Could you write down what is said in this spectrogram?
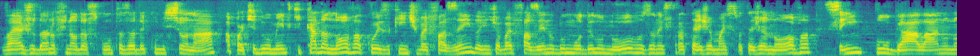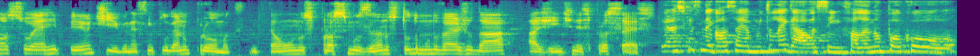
vai ajudar no final das contas a decomissionar a partir do momento que cada nova coisa que a gente vai fazendo, a gente já vai fazendo do modelo novo, usando a estratégia uma estratégia nova, sem plugar lá no nosso ERP antigo, né, sem plugar no Promax. Então, nos próximos anos, todo mundo vai ajudar a gente nesse processo. Eu acho que esse negócio aí é muito legal, assim, falando um pouco,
